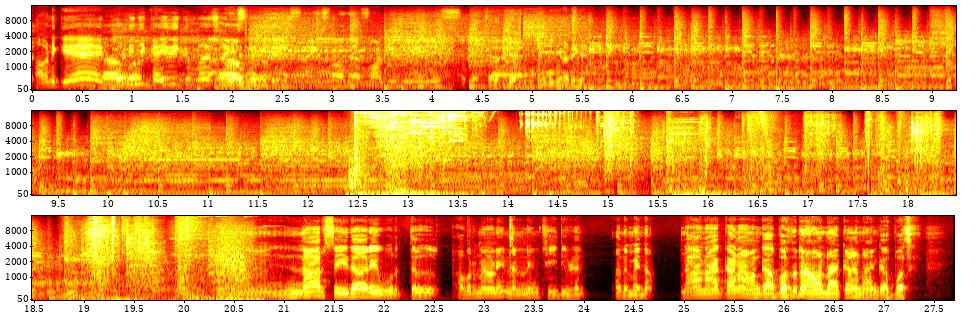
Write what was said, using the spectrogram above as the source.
அவனுக்கு குனிஞ்சு கை வைக்கும் போது size ஆமா. தெரிஞ்சிருச்சு. Thanks for the 40 days. Super chat. Okay நீங்க ஆடுங்க உம், இன்னார் செய்தாரே ஒருத்தல் அவர் நானே நன்மையும் செய்துவிடல் அந்த மாதிரி தான் நான் நாக்கான அவன் காப்பாற்றணும் அவன் நாக்கான நான் காப்பாற்றணும்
